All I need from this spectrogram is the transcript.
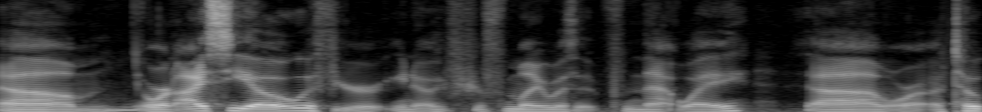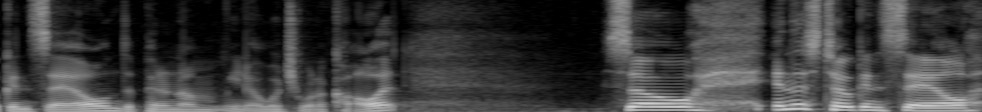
um, or an ICO if you're, you know, if you're familiar with it from that way, um, or a token sale, depending on, you know, what you want to call it. So in this token sale,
